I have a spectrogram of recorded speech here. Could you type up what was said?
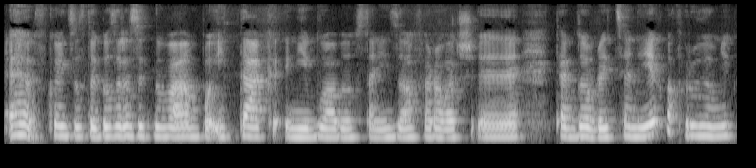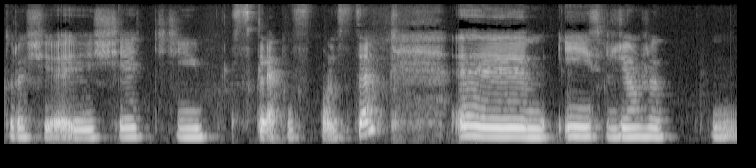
E, W końcu z tego zrezygnowałam, bo i tak nie byłabym w stanie zaoferować e, tak dobrej ceny, jak oferują niektóre sie- sieci sklepów w Polsce. Ym, I stwierdziłam, że mm,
